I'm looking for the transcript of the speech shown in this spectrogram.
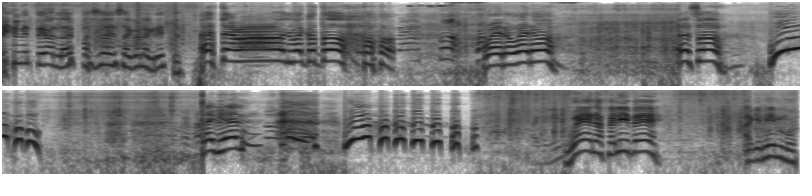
El Esteban la vez pasada sacó la cresta. ¡Esteban! ¡Me con todo! Bueno, bueno. ¡Eso! ¿Estáis bien? Buena, Felipe. Aquí mismo.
